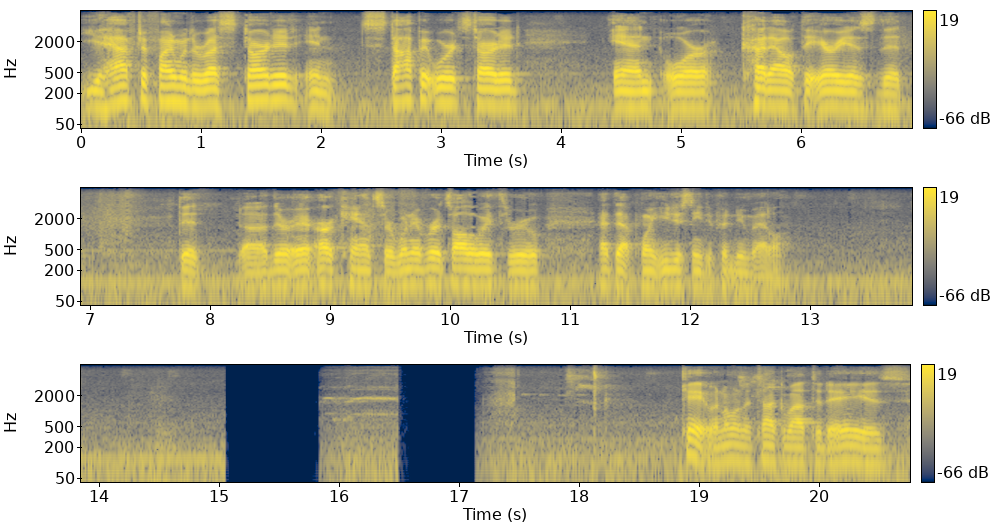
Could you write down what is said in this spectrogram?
you have to find where the rust started and stop it where it started and or cut out the areas that that uh, there are cancer. Whenever it's all the way through at that point you just need to put new metal. Okay what I want to talk about today is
